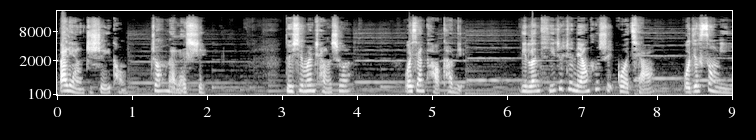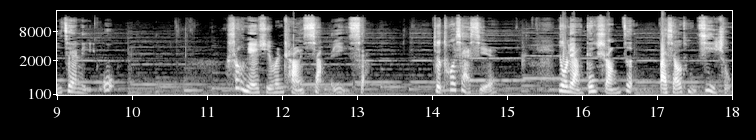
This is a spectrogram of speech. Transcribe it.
把两只水桶装满了水，对徐文长说：“我想考考你，你能提着这两桶水过桥，我就送你一件礼物。”少年徐文长想了一下，就脱下鞋，用两根绳子把小桶系住，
